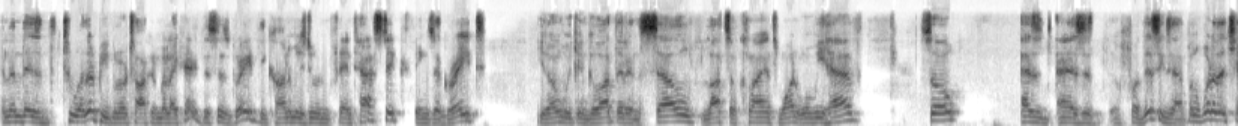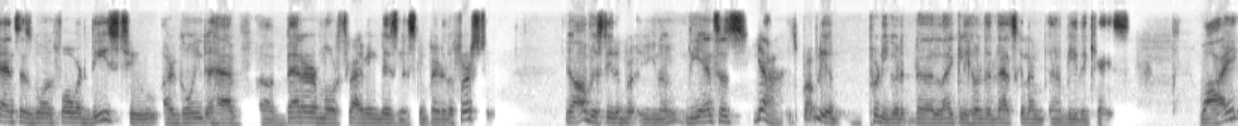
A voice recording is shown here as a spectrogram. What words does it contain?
And then there's two other people who are talking about like, hey, this is great. The economy is doing fantastic. Things are great. You know, we can go out there and sell. Lots of clients want what we have. So as as for this example, what are the chances going forward these two are going to have a better, more thriving business compared to the first two? You know, obviously, the you know the answer is yeah. It's probably a pretty good uh, likelihood that that's going to uh, be the case. Why?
